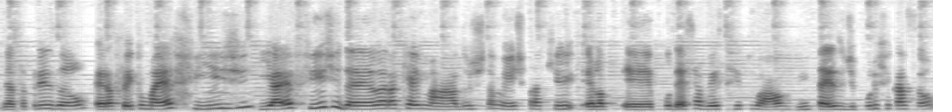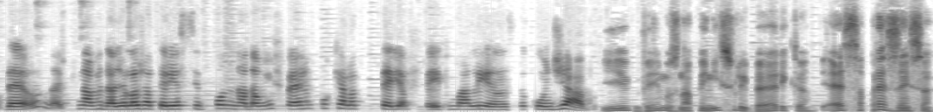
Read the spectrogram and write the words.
nessa prisão, era feita uma efígie e a efígie dela era queimada justamente para que ela é, pudesse haver esse ritual em tese de purificação dela, né? Que na verdade ela já teria sido condenada ao inferno porque ela teria feito uma aliança com o diabo. E vemos na Península Ibérica essa presença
